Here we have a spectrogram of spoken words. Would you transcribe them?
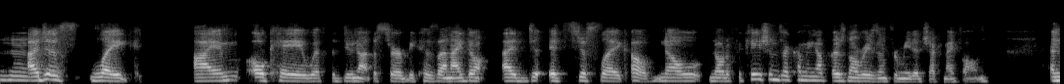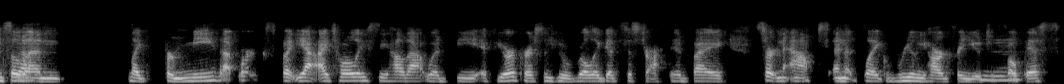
Mhm. I just like I'm okay with the do not disturb because then I don't I it's just like oh no notifications are coming up there's no reason for me to check my phone. And so Yeah. then like for me that works but yeah I totally see how that would be if you're a person who really gets distracted by certain apps and it's like really hard for you to Mhm. focus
